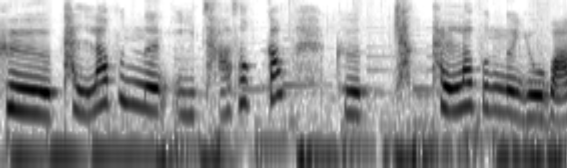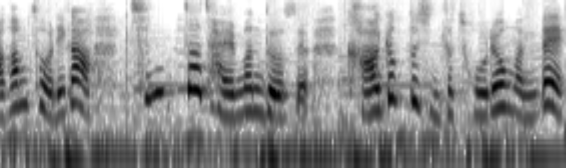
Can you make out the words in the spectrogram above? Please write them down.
그 달라붙는 이 자석감? 그 촥 달라붙는 이 마감 처리가 진짜 잘 만들었어요. 가격도 진짜 저렴한데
